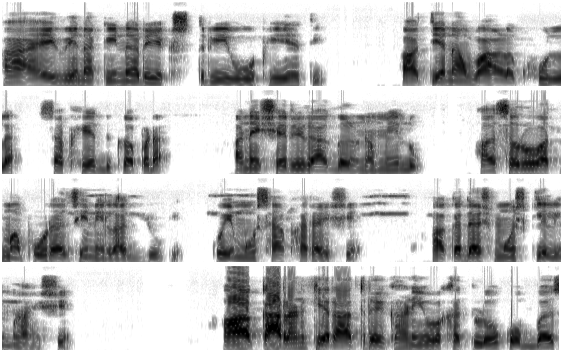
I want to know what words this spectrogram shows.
આ હાઈવેના કિનારે એક સ્ત્રી ઊભી હતી. આ તેના વાળ ખુલ્લા, સફેદ કપડાં અને શરીર આગળ નમેલું. આ શરૂઆતમાં ભુરાજીને લાગ્યું કે કોઈ મુસાફર હશે. આ કદાચ મુશ્કેલીમાં હશે. આ કારણ કે રાત્રે ઘણી વખત લોકો બસ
